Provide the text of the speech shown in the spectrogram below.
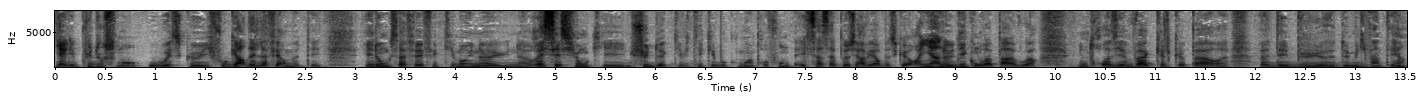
y aller plus doucement? Où est-ce qu'il faut garder de la fermeté? Et donc, ça fait effectivement une, récession qui est une chute d'activité qui est beaucoup moins profonde. Et ça, ça peut servir parce que rien ne dit qu'on va pas avoir une troisième vague quelque part euh, début 2021.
